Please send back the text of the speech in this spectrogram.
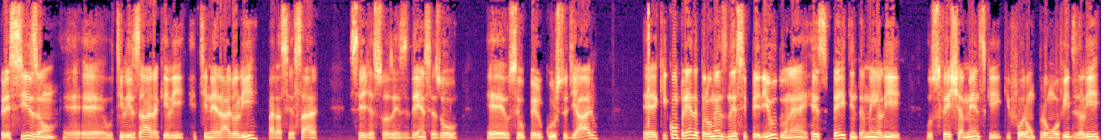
precisam é, é utilizar aquele itinerário ali para acessar, seja suas residências ou é, o seu percurso diário, é, que compreenda pelo menos nesse período, né, respeitem também ali os fechamentos que, que foram promovidos ali,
